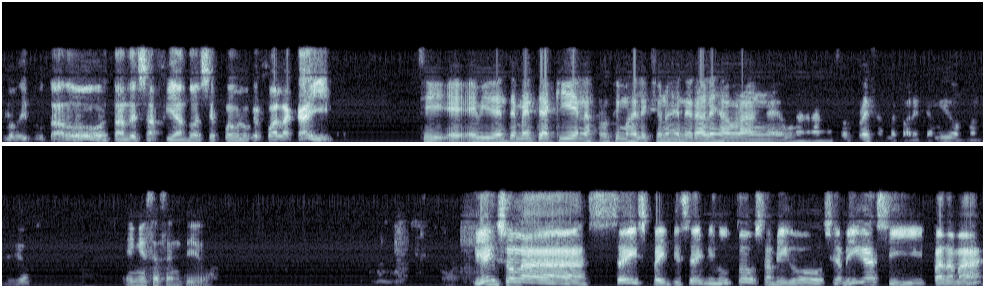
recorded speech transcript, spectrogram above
los diputados están desafiando a ese pueblo que fue a la calle. Sí, e, evidentemente aquí en las próximas elecciones generales habrán eh, unas grandes sorpresas, me parece a mí, don Juan de Dios, en ese sentido. Bien, son las 6:26 minutos, amigos y amigas, y Panamá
